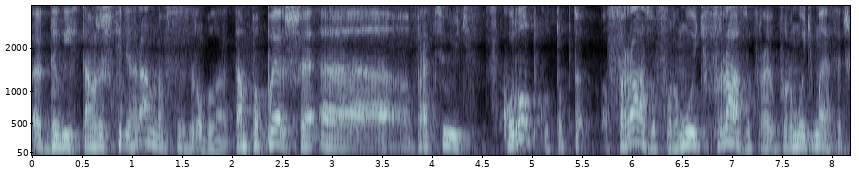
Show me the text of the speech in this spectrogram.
Е, Дивись, там же ж філігранно все зроблено. Там, по-перше, е, працюють в коротку, тобто фразу, формують фразу, формують меседж.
